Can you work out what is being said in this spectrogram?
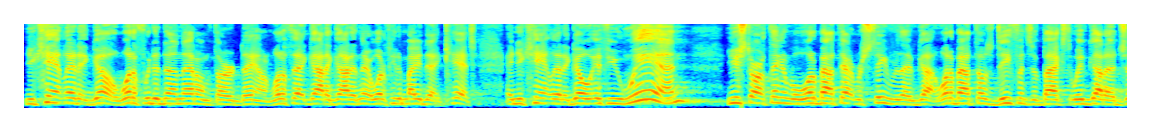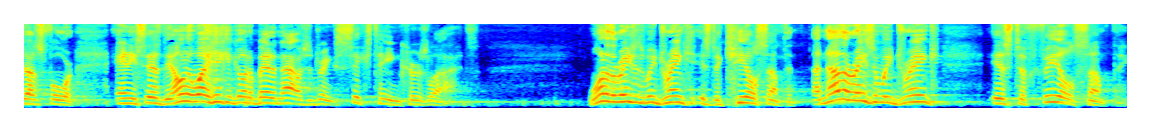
you can't let it go. What if we'd have done that on third down? What if that guy had got in there? What if he'd have made that catch? And you can't let it go. If you win, you start thinking, well, what about that receiver they've got? What about those defensive backs that we've got to adjust for? And he says the only way he could go to bed at night was to drink 16 Coors Lights. One of the reasons we drink is to kill something. Another reason we drink is to feel something.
